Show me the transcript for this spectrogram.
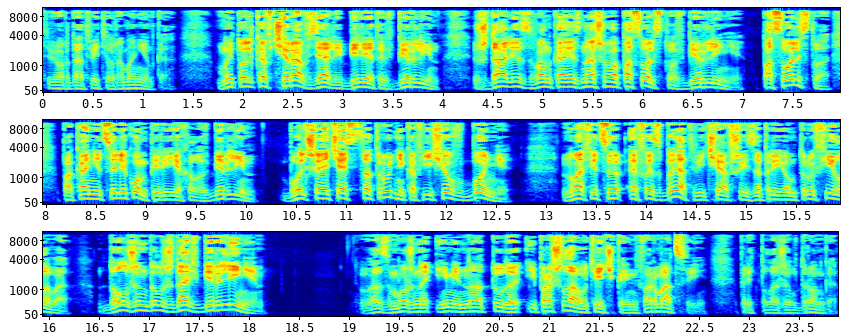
твердо ответил Романенко. Мы только вчера взяли билеты в Берлин, ждали звонка из нашего посольства в Берлине. Посольство пока не целиком переехало в Берлин. Большая часть сотрудников еще в Бонне. Но офицер ФСБ, отвечавший за прием Труфилова, должен был ждать в Берлине. Возможно, именно оттуда и прошла утечка информации, предположил Дронга.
